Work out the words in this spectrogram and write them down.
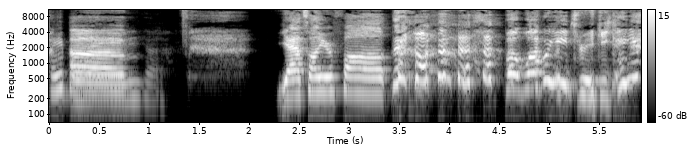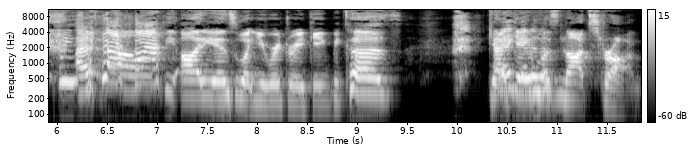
Hey, um, Yeah, it's all your fault. But what were you drinking? Can you please tell the audience what you were drinking? Because Can that game was not strong.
